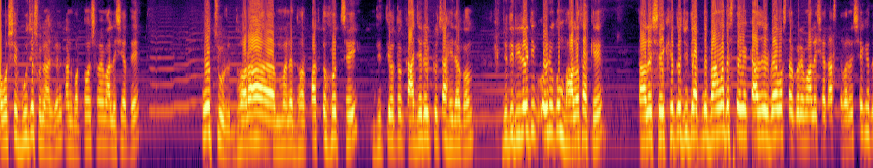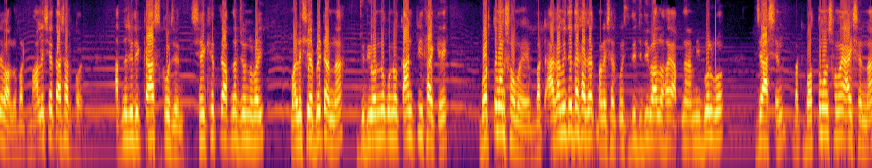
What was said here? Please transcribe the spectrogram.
অবশ্যই বুঝে শুনে আসবেন, কারণ বর্তমান সময় মালয়েশিয়াতে প্রচুর, ধরা মানে ধরপাক তো হচ্ছেই। দ্বিতীয়ত, কাজের একটু চাহিদা কম। যদি রিলেটিভ ওইরকম ভালো থাকে, তাহলে সেই ক্ষেত্রে যদি আপনি বাংলাদেশ থেকে কাজের ব্যবস্থা করে মালয়েশিয়াতে আসতে পারেন, সেক্ষেত্রে ভালো। বাট মালয়েশিয়াতে আসার পর, আপনি যদি কাজ খোঁজেন সেই ক্ষেত্রে আপনার জন্য ভাই, মালয়েশিয়া বেটার না। যদি অন্য কোনো কান্ট্রি থাকে, বর্তমান সময়ে বাট আগামীতে দেখা যাক মালয়েশিয়ার পরিস্থিতি যদি ভালো হয়, আপনার আমি বলব যে আসেন বাট বর্তমান সময়ে আইসেন না।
